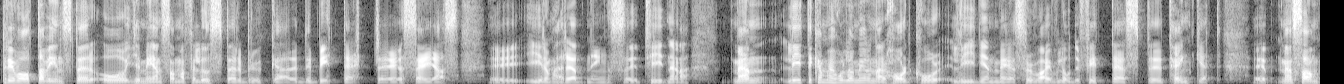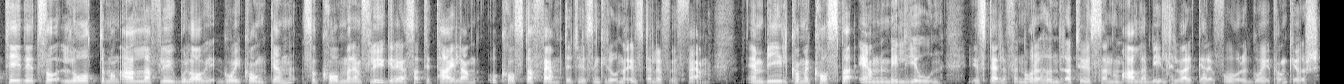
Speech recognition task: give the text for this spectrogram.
privata vinster och gemensamma förluster brukar det bittert eh, sägas eh, i de här räddningstiderna. Men lite kan man hålla med den här hardcore-linjen med survival of the fittest-tänket. Eh, men samtidigt så låter man alla flygbolag gå i konken så kommer en flygresa till Thailand och kosta 50 000 kronor istället för 5. En bil kommer kosta en miljon istället för några hundratusen om alla biltillverkare får gå i konkurs.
